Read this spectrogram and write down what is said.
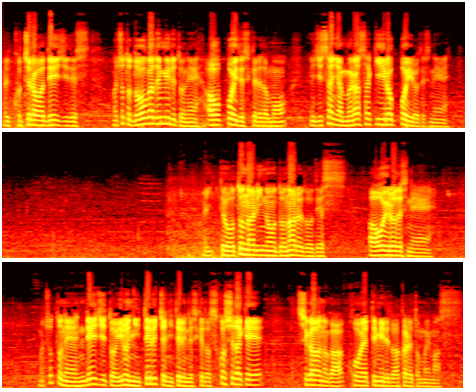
はいこちらはデイジーです。まちょっと動画で見るとね青っぽいですけれども実際には紫色っぽい色ですね。はいでお隣のドナルドです。青色ですね。まちょっとねデイジーと色似てるっちゃ似てるんですけど少しだけ違うのがこうやって見ると分かると思います。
